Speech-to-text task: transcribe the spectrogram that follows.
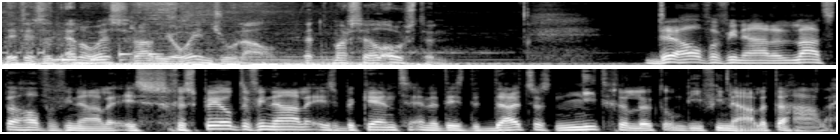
Dit is het NOS Radio 1-journaal met Marcel Oosten. De halve finale, de laatste halve finale is gespeeld. De finale is bekend en het is de Duitsers niet gelukt om die finale te halen.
